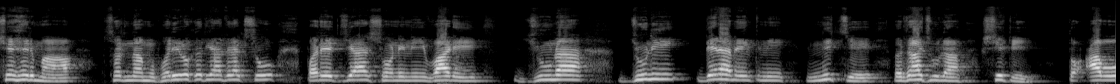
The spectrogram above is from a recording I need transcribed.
શહેરમાં. સરનામું ફરી વખત યાદ રાખશો, પરેજિયા સોનીની વાડી જૂના, જૂની દેના બેંકની નીચે રાજુલા સિટી તો આવો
